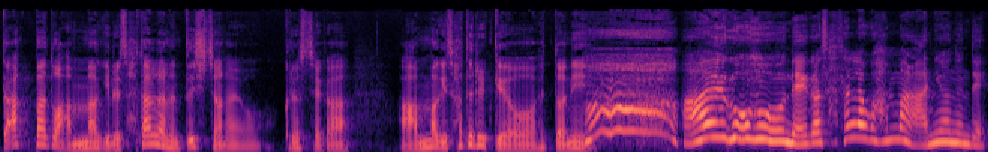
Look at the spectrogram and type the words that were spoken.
딱 봐도 안마기를 사달라는 뜻이잖아요. 그래서 제가 아, 안마기 사드릴게요 했더니 아이고, 내가 사달라고 한 말 아니었는데.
